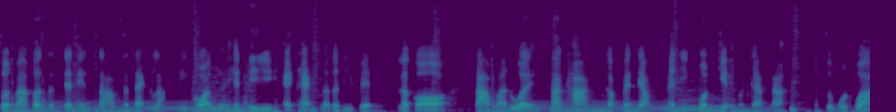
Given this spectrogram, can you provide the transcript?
ส่วนมากก็จะเน้น 3 สแต็กหลักนี้ก่อนเลย HP Attack แล้วก็ Defense แล้วก็ ตามมาด้วยต้านทานกับแม่นยำอันนี้ควรเก็บเหมือนกันนะ สมมุติว่า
